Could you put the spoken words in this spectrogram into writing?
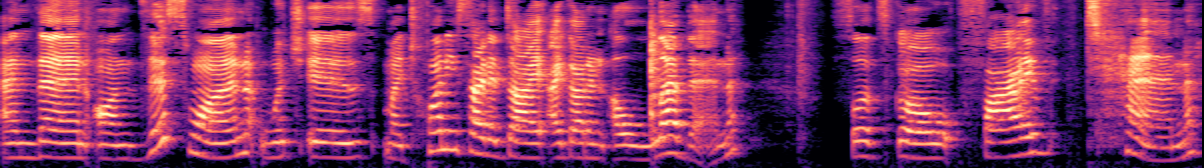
And then on this one, which is my 20 sided die, I got an 11. So let's go five, 10,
